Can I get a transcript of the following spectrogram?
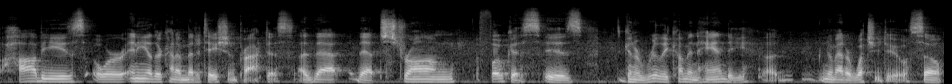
hobbies or any other kind of meditation practice. Uh, that that strong focus is going to really come in handy uh, no matter what you do. So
